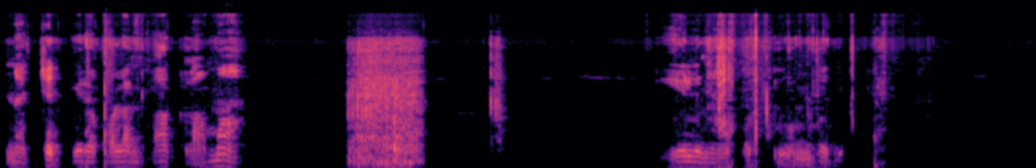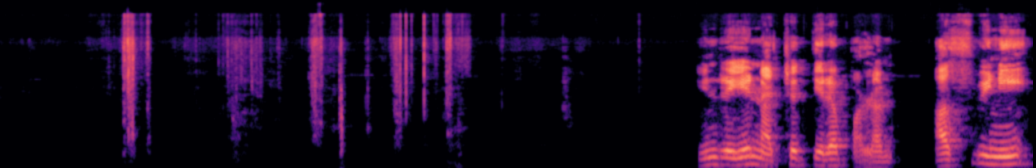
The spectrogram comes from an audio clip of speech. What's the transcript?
நட்சத்திர பலன் பார்க்கலாமா? ஏழு நாற்பத்தி ஒன்பது இன்றைய நட்சத்திர பலன். அஸ்வினி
